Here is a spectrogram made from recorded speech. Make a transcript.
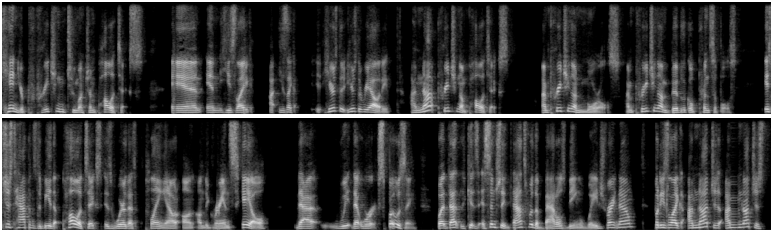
Ken, you're preaching too much on politics and and he's like uh, he's like here's the here's the reality. I'm not preaching on politics. I'm preaching on morals. I'm preaching on biblical principles. It just happens to be that politics is where that's playing out on on the grand scale that we that we're exposing. But that because essentially that's where the battle's being waged right now. But he's like i'm not just i'm not just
